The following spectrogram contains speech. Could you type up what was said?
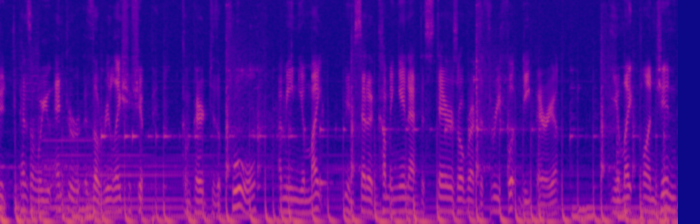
it depends on where you enter the relationship compared to the pool. I mean, you might instead of coming in at the stairs over at the three foot deep area, you might plunge in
